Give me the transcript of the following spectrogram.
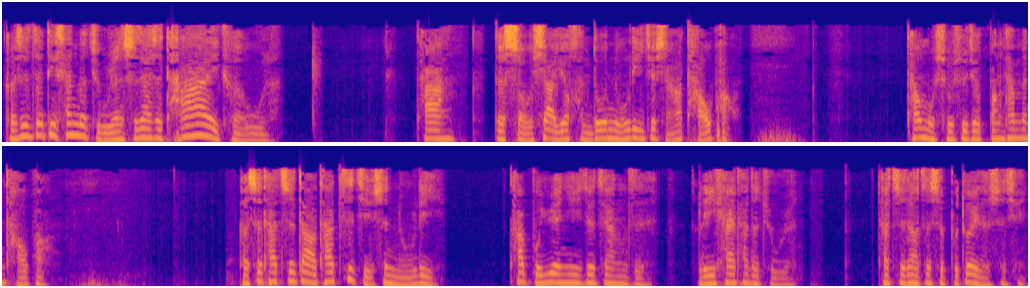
可是这第三个主人实在是太可恶了，他的手下有很多奴隶就想要逃跑，汤姆叔叔就帮他们逃跑。可是他知道他自己是奴隶，他不愿意就这样子离开他的主人。他知道这是不对的事情，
